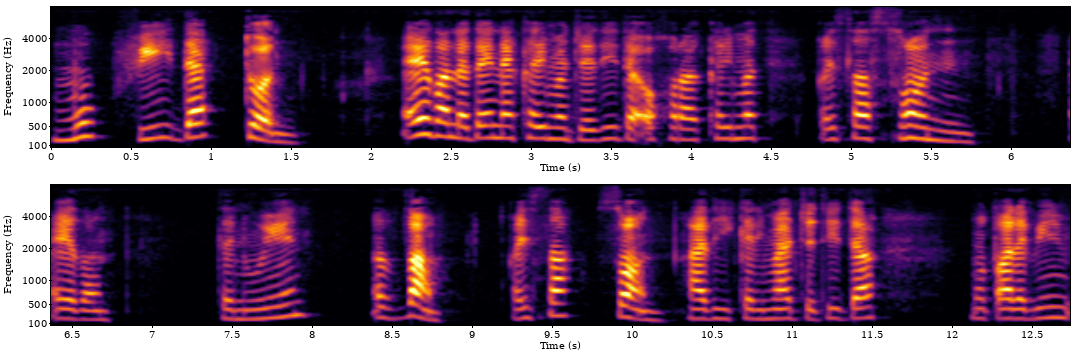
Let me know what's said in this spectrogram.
مفيدة تون. أيضا لدينا كلمة جديدة أخرى كلمة قصص. أيضا تنوين الضم قصص هذه كلمات جديدة مطالبين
